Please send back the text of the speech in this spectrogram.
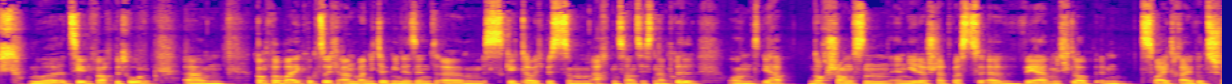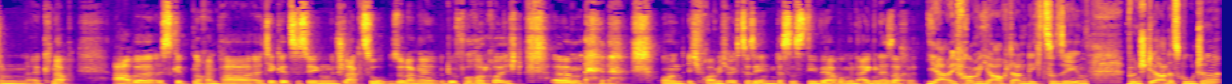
nur zehnfach betonen. Ähm, kommt vorbei, guckt euch an, wann die Termine sind. Ähm, es geht, glaube ich, bis zum 28. April und ihr habt noch Chancen, in jeder Stadt was zu erwerben. Ich glaube, in zwei, drei wird es schon äh, knapp. Aber es gibt noch ein paar äh, Tickets, deswegen schlag zu, solange der Vorrat reicht. Ähm, und ich freue mich, euch zu sehen. Das ist die Werbung in eigener Sache. Ja, ich freue mich auch dann, dich zu sehen. Wünsche dir alles Gute,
